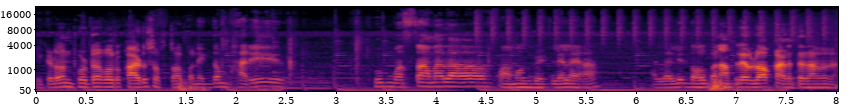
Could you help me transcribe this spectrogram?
इकडं पण फोटो करू काढू शकतो आपण. एकदम भारी खूप मस्त आम्हाला फार्म हाऊस भेटलेला आहे हा. ललित भाऊ पण आपले ब्लॉग काढतात हा बघा.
